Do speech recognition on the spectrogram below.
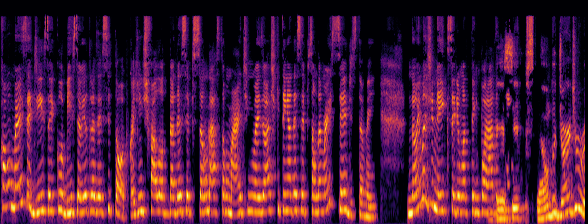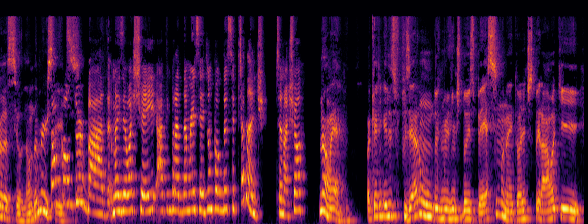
Como mercedista e clubista, eu ia trazer esse tópico. A gente falou da decepção da Aston Martin, mas eu acho que tem a decepção da Mercedes também. Não imaginei que seria uma temporada Decepção do George Russell, não da tão Mercedes. conturbada, mas eu achei a temporada da Mercedes um pouco decepcionante. Você não achou? Não, é. Porque eles fizeram um 2022 péssimo, né? Então a gente esperava que,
